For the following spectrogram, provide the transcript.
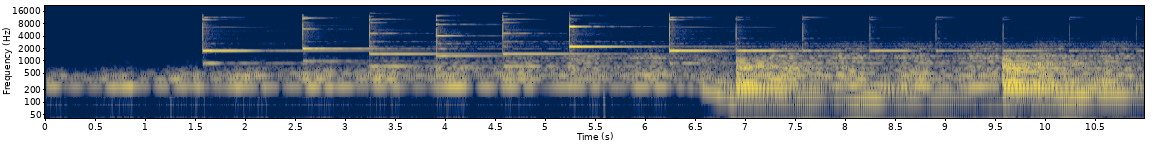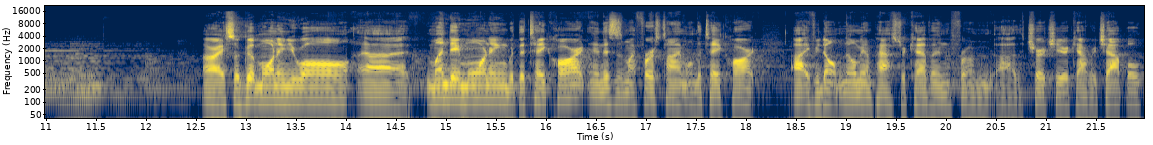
All right, so good morning, you all. Uh, Monday morning with the Take Heart, and this is my first time on the Take Heart. Uh, if you don't know me, I'm Pastor Kevin from uh, the church here, Calvary Chapel.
